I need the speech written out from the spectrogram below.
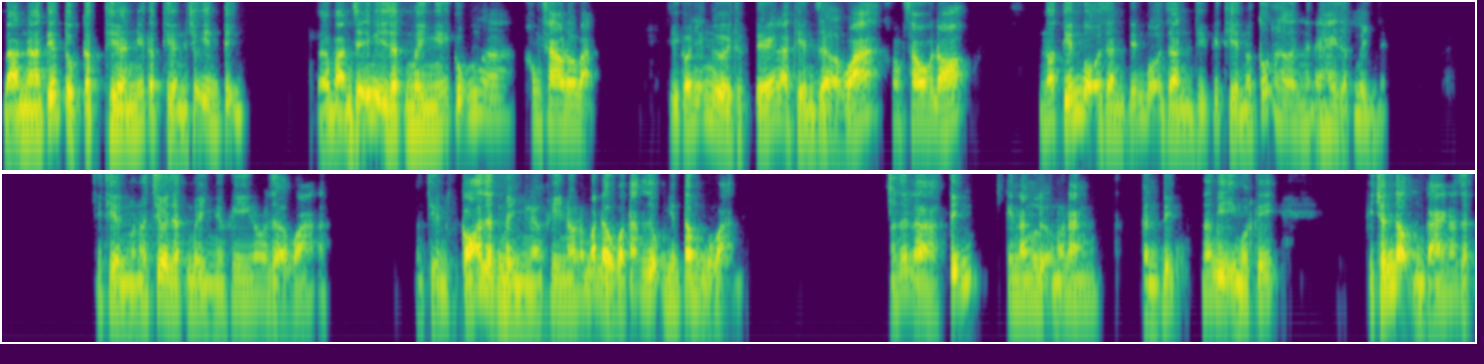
Bạn ờ, tiếp tục tập thiền như tập thiền ở chỗ yên tĩnh. Ờ, bạn dễ bị giật mình ấy cũng không sao đâu bạn. Thì có những người thực tế là thiền dở quá sau đó nó tiến bộ dần tiến bộ dần thì cái thiền nó tốt hơn nên hay giật mình đấy. Cái thiền mà nó chưa giật mình thì khi nó dở quá. Còn thiền có giật mình là khi nó, nó bắt đầu có tác dụng nhân tâm của bạn nó rất là tĩnh, cái năng lượng nó đang cần tĩnh, nó bị một cái cái chấn động một cái nó giật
